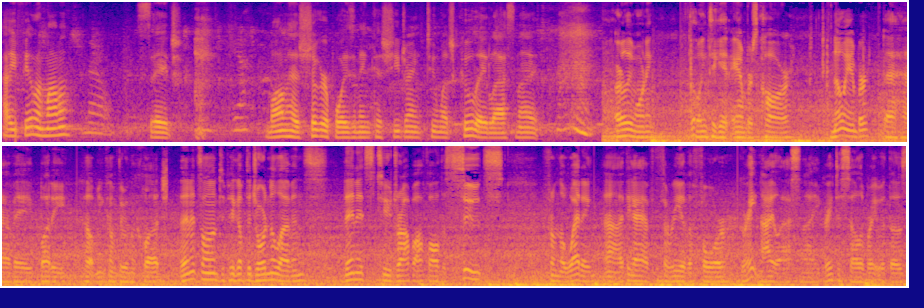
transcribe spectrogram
How you feeling, Mama? No. Sage. Yeah. Mom has sugar poisoning because she drank too much Kool-Aid last night. Early morning, going to get Amber's car. No Amber. To have a buddy help me come through in the clutch. Then it's on to pick up the Jordan 11s. Then it's to drop off all the suits from the wedding. Uh, I think I have three of the four. Great night last night. Great to celebrate with those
